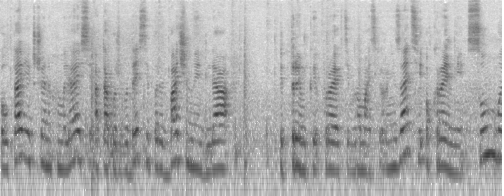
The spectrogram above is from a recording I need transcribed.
Полтаві, якщо я не помиляюся, а також в Одесі передбачений для підтримки проєктів громадських організацій окремі суми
